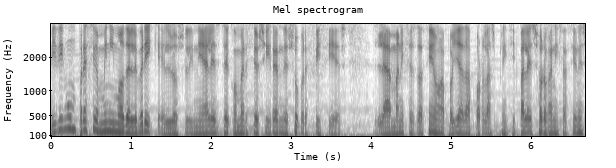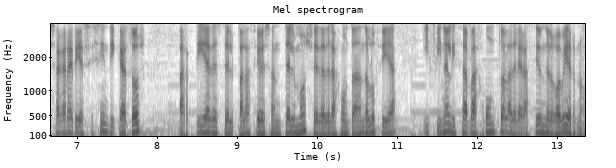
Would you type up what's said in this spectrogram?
Piden un precio mínimo del BRIC en los lineales de comercios y grandes superficies. La manifestación, apoyada por las principales organizaciones agrarias y sindicatos, partía desde el Palacio de San Telmo, sede de la Junta de Andalucía, y finalizaba junto a la delegación del Gobierno.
